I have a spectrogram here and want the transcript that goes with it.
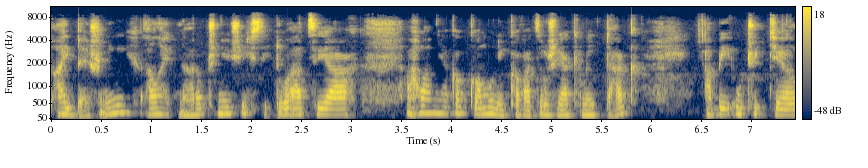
aj bežných, ale aj v náročnejších situáciách a hlavne ako komunikovať so žiakmi tak, aby učiteľ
